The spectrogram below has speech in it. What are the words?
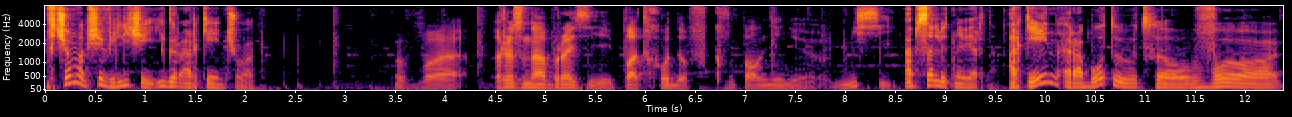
В чем вообще величие игр Аркейн, чувак? В разнообразии подходов к выполнению миссий. Абсолютно верно. Аркейн работают э, в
